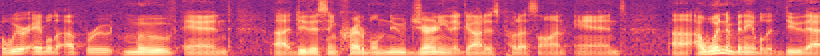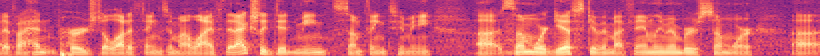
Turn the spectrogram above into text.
but we were able to uproot, move, and uh, do this incredible new journey that God has put us on. And uh, I wouldn't have been able to do that if I hadn't purged a lot of things in my life that actually did mean something to me. Uh, some were gifts given by family members, some were uh,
